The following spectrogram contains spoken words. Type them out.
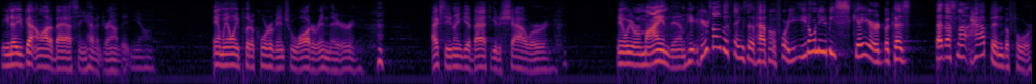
You know, you've gotten a lot of baths and you haven't drowned it, you know. And we only put a quarter of an inch of water in there. And actually, you don't even get a bath, you get a shower. And, we remind them here's all the things that have happened before. You, don't need to be scared because that, that's not happened before.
